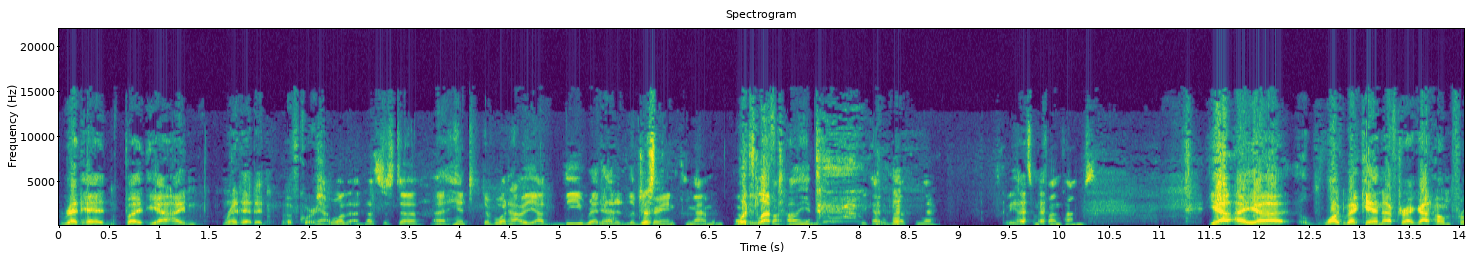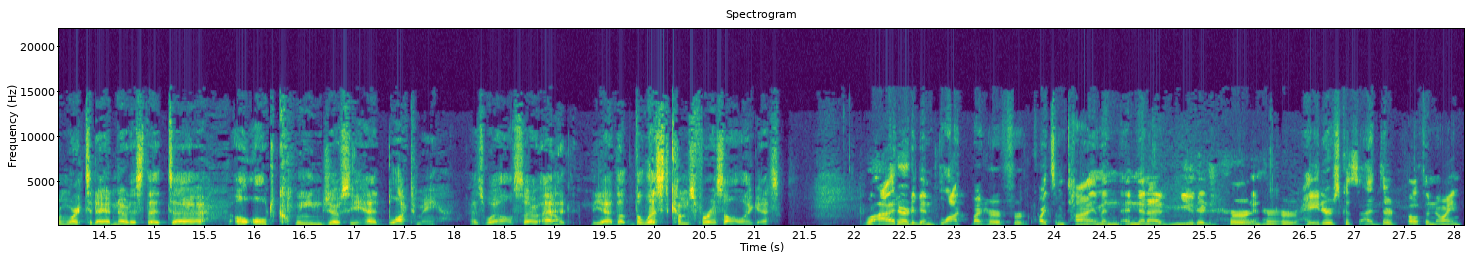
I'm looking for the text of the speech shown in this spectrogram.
redhead, but yeah, I'm redheaded, of course. Yeah, well, that's just a, a hint of what how yeah the redheaded yeah, libertarian came out. What's left? Fun. Oh yeah, we got left in there. We had some fun times. Yeah, I uh, logged back in after I got home from work today and noticed that uh, old Queen Josie had blocked me as well. So, oh. I, yeah, the, the list comes for us all, I guess. Well, I'd already been blocked by her for quite some time, and, and then I muted her and her haters because they're both annoying.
